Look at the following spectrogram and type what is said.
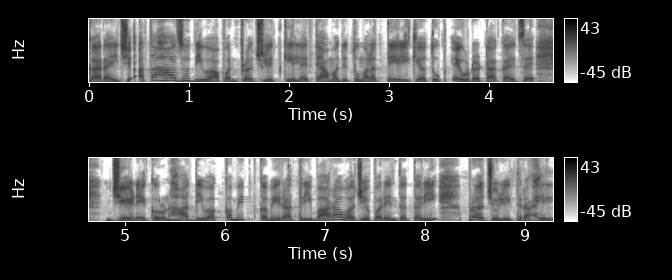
करायची. आता हा जो दिवा आपण प्रज्वलित केला आहे त्यामध्ये तुम्हाला तेल किंवा तूप एवढं टाकायचं आहे जेणेकरून हा दिवा कमीत कमी रात्री बारा वाजेपर्यंत तरी प्रज्वलित राहील.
